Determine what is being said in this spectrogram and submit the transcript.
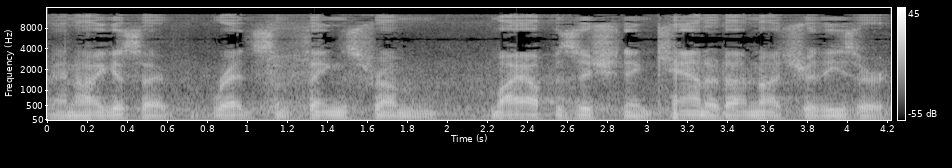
and I guess I've read some things from my opposition in Canada. I'm not sure these are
